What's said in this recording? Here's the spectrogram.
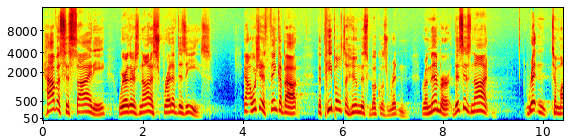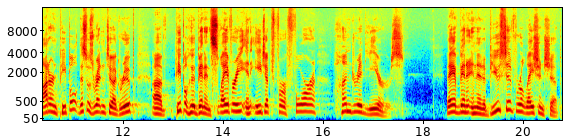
have a society where there's not a spread of disease. Now, I want you to think about the people to whom this book was written. Remember, this is not written to modern people, this was written to a group of people who'd been in slavery in Egypt for 400 years. They have been in an abusive relationship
